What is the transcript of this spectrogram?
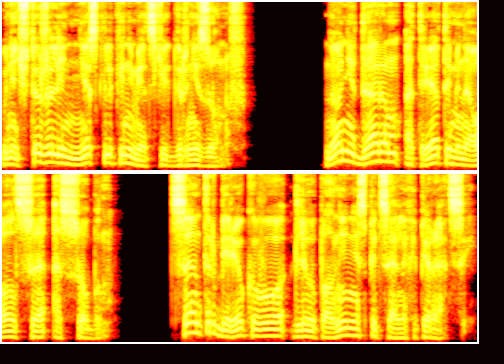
уничтожили несколько немецких гарнизонов. Но недаром отряд именовался особым. Центр берег его для выполнения специальных операций.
